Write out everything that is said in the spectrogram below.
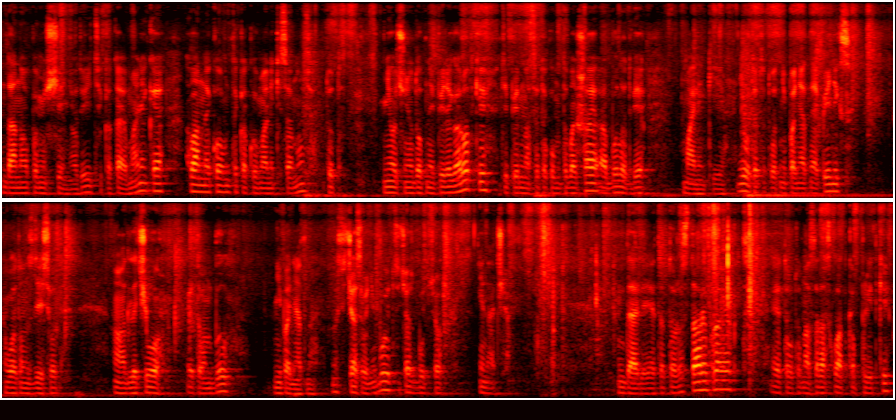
данного помещения. Вот видите, какая маленькая ванная комната, какой маленький санузел. Тут не очень удобные перегородки. Теперь у нас эта комната большая, а было две маленькие. И вот этот вот непонятный аппендикс. Вот он здесь вот. А для чего это он был, непонятно. Но сейчас его не будет, сейчас будет все иначе. Далее, это тоже старый проект. Это вот у нас раскладка плитки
